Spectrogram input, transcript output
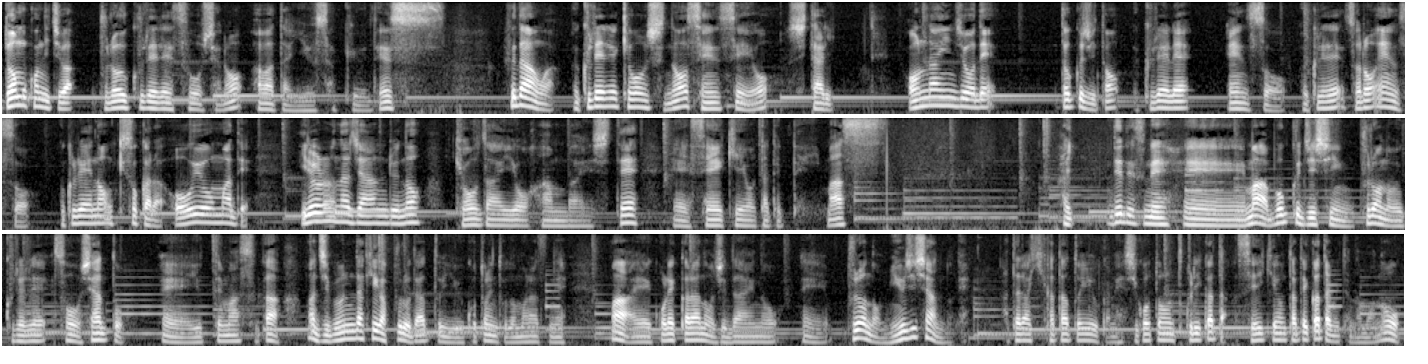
どうもこんにちは。プロウクレレ奏者の粟田優作です。普段はウクレレ教師の先生をしたりオンライン上で独自のウクレレ演奏ウクレレソロ演奏ウクレレの基礎から応用までいろいろなジャンルの教材を販売して、えー、生計を立てています。はい。でですね、えー、まあ僕自身プロのウクレレ奏者とえ、言ってますが、まあ、自分だけがプロだということにとどまらずね、まあえ、これからの時代の、え、プロのミュージシャンのね働き方というかね仕事の作り方生計の立て方みたいなものを、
